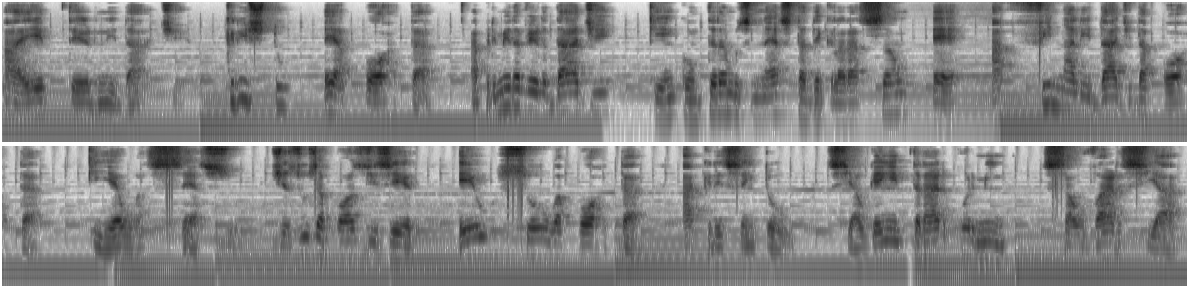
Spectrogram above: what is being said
à eternidade. Cristo é a porta a primeira verdade que encontramos nesta declaração é a finalidade da porta, que é o acesso. Jesus, após dizer: Eu sou a porta, acrescentou: Se alguém entrar por mim, salvar-se-á,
